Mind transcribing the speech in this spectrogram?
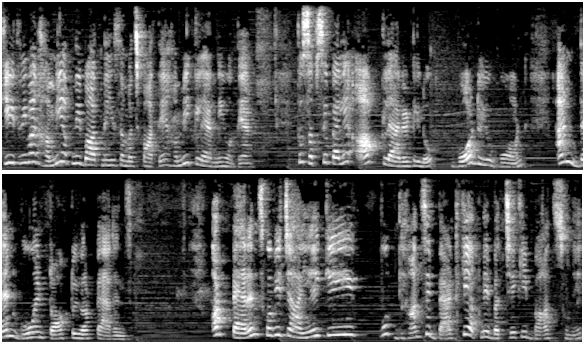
कि इतनी बार हम ही अपनी बात नहीं समझ पाते हैं, हम ही क्लियर नहीं होते हैं। तो सबसे पहले आप क्लैरिटी लो what do you want and then go and talk to your parents और पेरेंट्स को भी चाहिए कि वो ध्यान से बैठ के अपने बच्चे की बात सुने,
